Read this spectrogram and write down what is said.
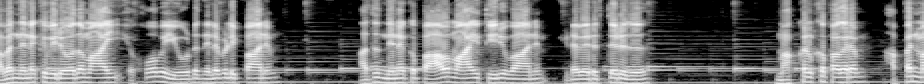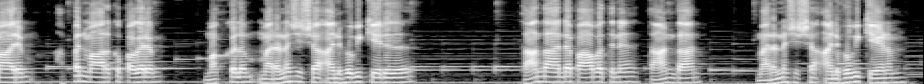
അവൻ നിനക്ക് വിരോധമായി യഹോവയോട് നിലവിളിപ്പാനും അത് നിനക്ക് പാപമായി തീരുവാനും ഇടവരുത്തരുത്. മക്കൾക്ക് പകരം അപ്പന്മാരും അപ്പന്മാർക്ക് പകരം മക്കളും മരണശിക്ഷ അനുഭവിക്കരുത്. താൻ താന്റെ പാപത്തിന് താൻ താൻ മരണശിക്ഷ അനുഭവിക്കണം.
